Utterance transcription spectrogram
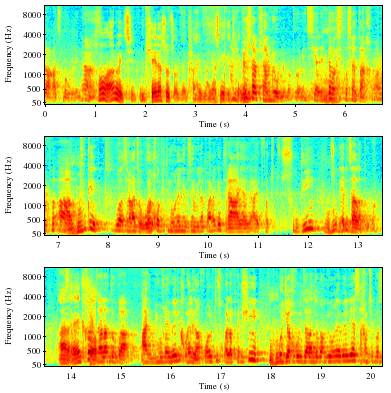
რაღაც მოვლენას. ხო, არ ვიცი, შეიძლება უწოდებ, აი მაგას გეკითხები. ვისაც არ მეუბნება პროვინციალიზმი და მაგას თქოსად არ ხმარობ. აა თუ კი თუათ რაღაც უარყოფით მოვლენებზე ვილაპარაკებთ, რა არის აი თქვა ცუდი, ცუდი არის ძალადობა. არა, ეგ ხო. ძალადობა არის მიუღებელი ყველგან, ყოველთვის ყველაფერში. ოჯახური ძალადობა მიუღებელია, სახელმწიფოს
